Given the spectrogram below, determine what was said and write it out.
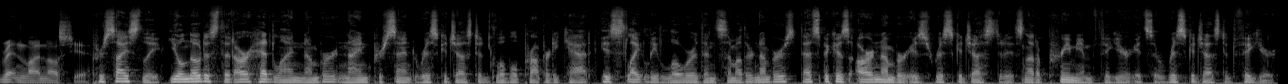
written line last year. Precisely. You'll notice that our headline number, 9% risk adjusted global property cat, is slightly lower than some other numbers. That's because our number is risk adjusted. It's not a premium figure, it's a risk adjusted figure.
